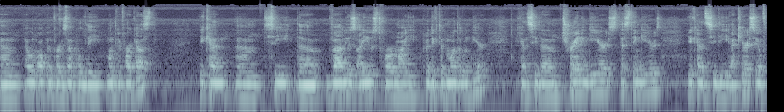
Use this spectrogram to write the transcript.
um, I will open for example the monthly forecast you can um, see the values I used for my predictive model in here. You can see the training gears, testing gears. You can see the accuracy of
